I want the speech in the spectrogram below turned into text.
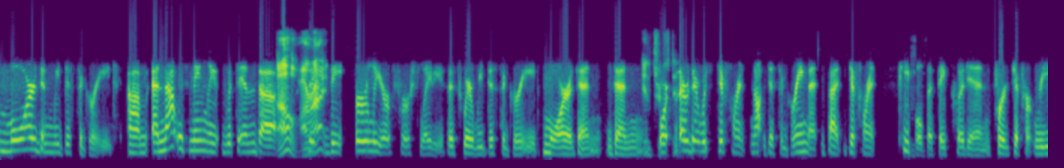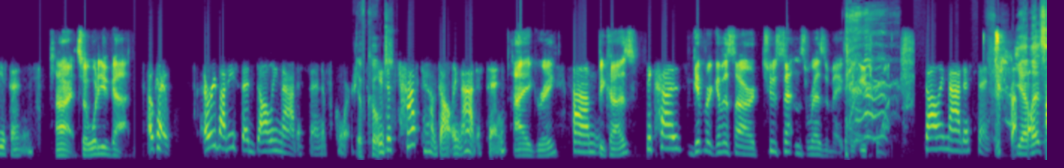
more than we disagreed, um, and that was mainly within the, Oh, all the right. the earlier first ladies. That's where we disagreed more than than or, or there was different, not disagreement, but different people that they put in for different reasons. All right. So what do you got? Okay, everybody said Dolley Madison, of course. Of course. You just have to have Dolley Madison I agree. um, Because because give her give us our two sentence resume for each one. Dolley Madison. yeah, let's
